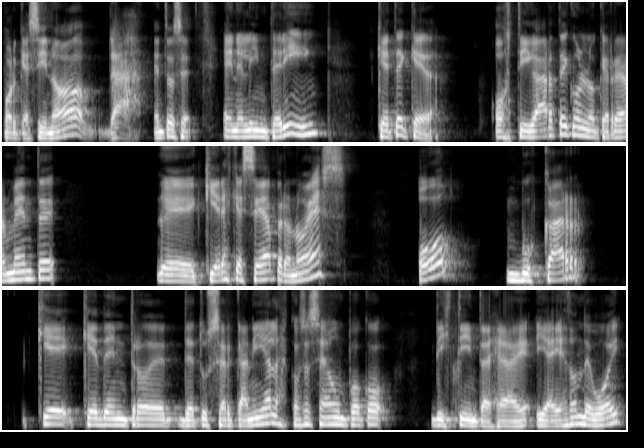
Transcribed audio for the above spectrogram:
porque si no, entonces, en el interín, ¿qué te queda? Hostigarte con lo que realmente eh, quieres que sea, pero no es. O buscar que, que dentro de, tu cercanía las cosas sean un poco distintas. Y ahí es donde voy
